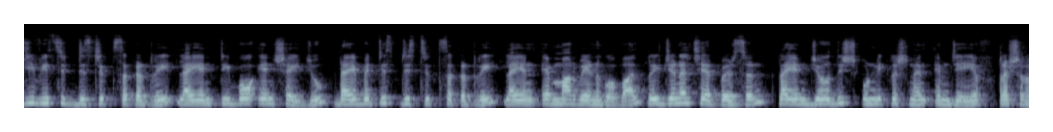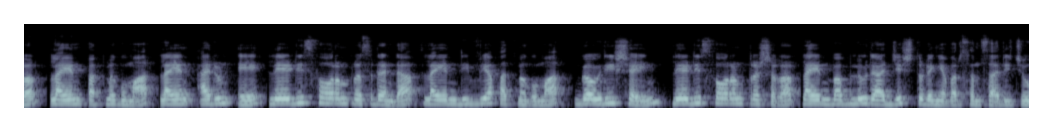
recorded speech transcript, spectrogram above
G visit district secretary lion ടിബോ N Shyju diabetes district secretary lion M R Venugopal regional chairperson lion Jyothish Unnikrishnan M J F treasurer lion Padmakumar lion Arun A ladies forum president lion Divya Padmakumar Gauri Shine ladies forum treasurer lion Bablu Rajesh തുടങ്ങിയവർ സംസാരിച്ചു.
